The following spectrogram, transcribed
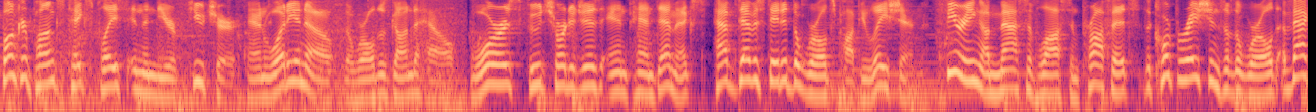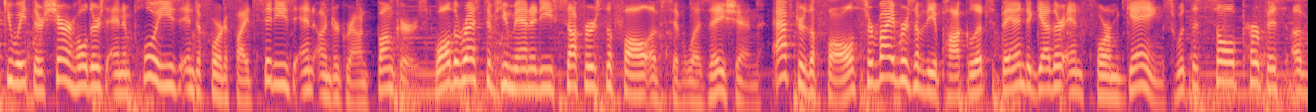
Bunker Punks takes place in the near future, and what do you know? The world has gone to hell. Wars, food shortages, and pandemics have devastated the world's population. Fearing a massive loss in profits, the corporations of the world evacuate their shareholders and employees into fortified cities and underground bunkers, while the rest of humanity suffers the fall of civilization. After the fall, survivors of the apocalypse band together and form gangs with the sole purpose of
